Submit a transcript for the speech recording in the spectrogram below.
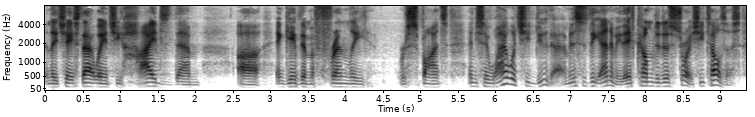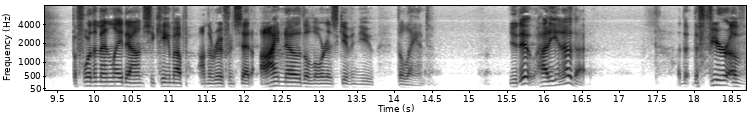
and they chase that way. And she hides them uh, and gave them a friendly response. And you say, why would she do that? I mean, this is the enemy. They've come to destroy. She tells us. Before the men lay down, she came up on the roof and said, I know the Lord has given you the land. You do. How do you know that? The, the fear of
